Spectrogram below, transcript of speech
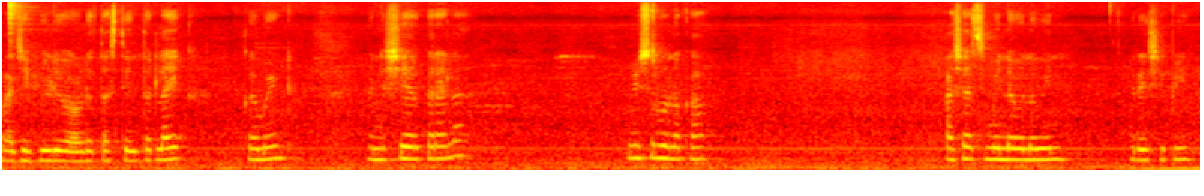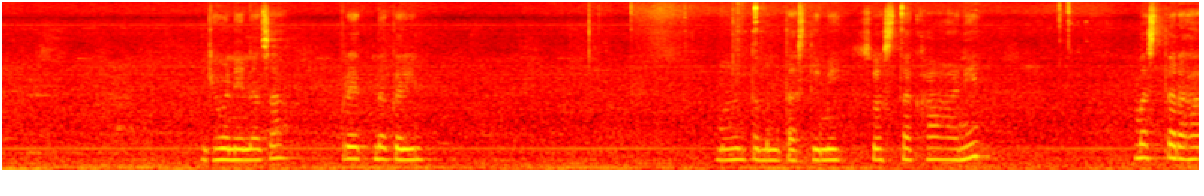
माझे व्हिडिओ आवडत असतील तर लाईक कमेंट आणि शेअर करायला विसरू नका. अशाच मी नवनवीन रेसिपी घेऊन येण्याचा प्रयत्न करीन. म्हणून तर म्हणत असते मी स्वस्त खा आणि मस्त राहा.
